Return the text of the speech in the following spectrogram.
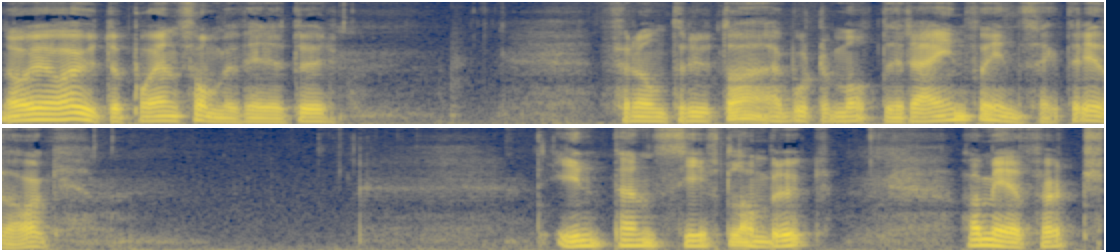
når vi var ute på en sommerferietur. Frontruta er bortimot rein for insekter i dag. Intensivt landbruk har medført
